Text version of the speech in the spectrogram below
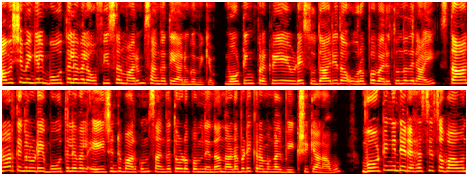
ആവശ്യമെങ്കിൽ ബൂത്ത് ലെവൽ ഓഫീസർമാരും സംഘത്തെ അനുഗമിക്കും. വോട്ടിംഗ് പ്രക്രിയയുടെ സുതാര്യത ഉറപ്പുവരുത്തുന്നതിനായി സ്ഥാനാർത്ഥികളുടെ ബൂത്ത് ലെവൽ ഏജന്റുമാർക്കും സംഘത്തോടൊപ്പം നിന്ന് നടപടിക്രമങ്ങൾ വീക്ഷിക്കാനാവും. വോട്ടിംഗിന്റെ രഹസ്യ സ്വഭാവം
